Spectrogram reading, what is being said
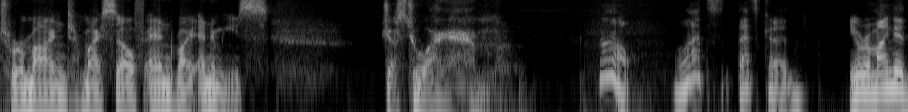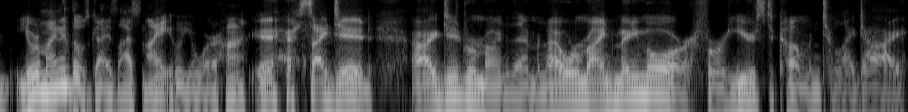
to remind myself and my enemies just who I am. Oh, well, that's that's good. You reminded you reminded those guys last night who you were, huh? Yes, I did. I did remind them, and I will remind many more for years to come until I die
